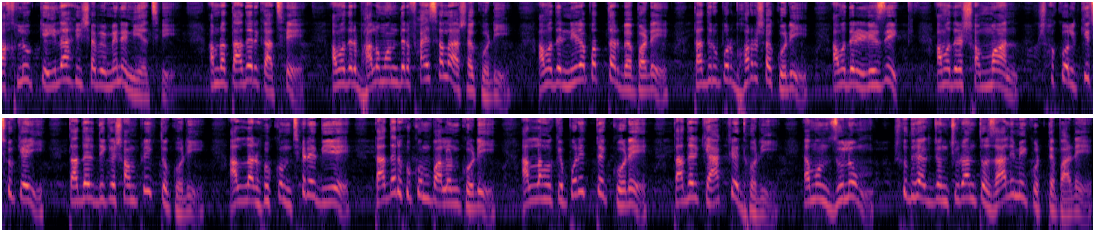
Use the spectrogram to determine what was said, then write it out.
মখলুককে ইলাহ হিসাবে মেনে নিয়েছি। আমরা তাদের কাছে আমাদের ভালো মন্দের ফায়সালা আশা করি, আমাদের নিরাপত্তার ব্যাপারে তাদের উপর ভরসা করি, আমাদের রিজিক, আমাদের সম্মান, সকল কিছুকেই তাদের দিকে সম্পৃক্ত করি, আল্লাহর হুকুম ছেড়ে দিয়ে তাদের হুকুম পালন করি, আল্লাহকে পরিত্যাগ করে তাদেরকে আঁকড়ে ধরি, এমন জুলুম শুধু একজন চূড়ান্ত জালিমি করতে পারে।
